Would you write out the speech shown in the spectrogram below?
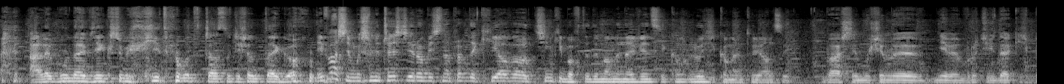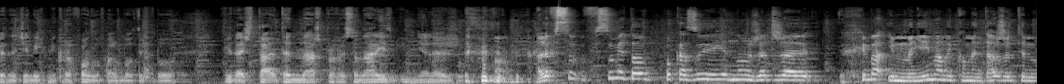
Ale był największym hitem od czasu dziesiątego. I właśnie, musimy częściej robić naprawdę kijowe odcinki, bo wtedy mamy najwięcej kom- ludzi komentujących. Właśnie, musimy, nie wiem, wrócić do jakichś beznadziejnych mikrofonów albo coś, bo widać ta, ten nasz profesjonalizm im nie leży. No. Ale w, su- w sumie to pokazuje jedną rzecz, że chyba im mniej mamy komentarzy, tym,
